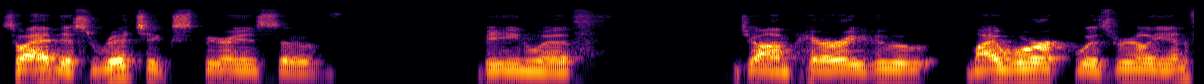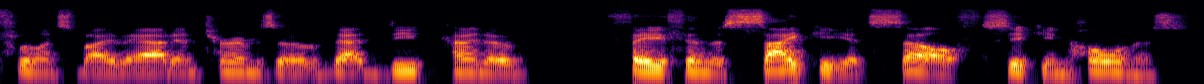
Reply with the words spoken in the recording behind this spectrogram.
So I had this rich experience of being with John Perry, who my work was really influenced by that in terms of that deep kind of faith in the psyche itself, seeking wholeness.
